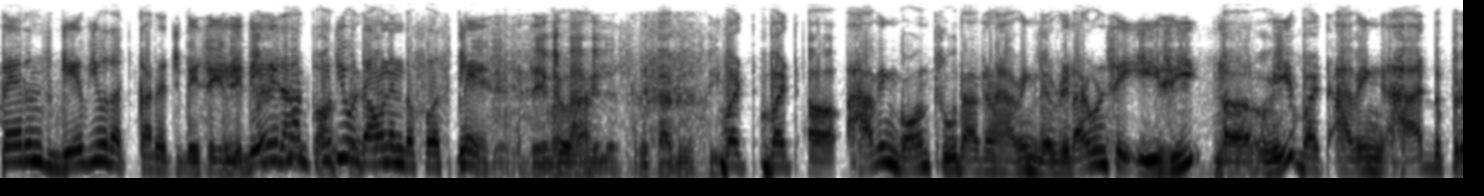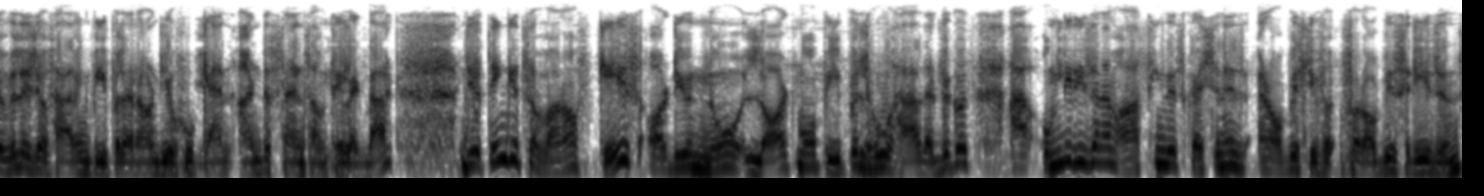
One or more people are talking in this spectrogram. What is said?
parents gave you that courage. Basically, did. they did not put you down yeah. in the first place. They were True that. fabulous. They're fabulous people. But but uh, having gone through that and having lived it, I wouldn't say easy uh, Mm-hmm. way, but having had the privilege of having people around you who can understand something like that, do you think it's a one-off case, or do you know a lot more people who have that? Because uh, only reason I'm asking this question is, and obviously for, for obvious reasons,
